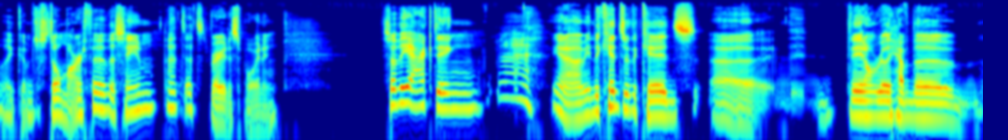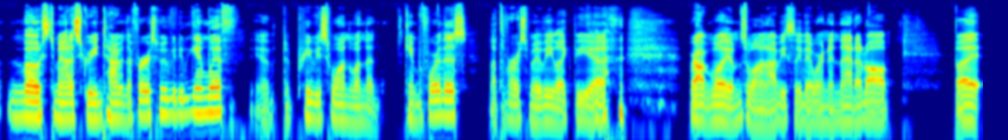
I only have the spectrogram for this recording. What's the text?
like I'm just still Martha, the same. That that's very disappointing. So the acting, eh, you know, I mean, the kids are the kids. Uh, they don't really have the most amount of screen time in the first movie to begin with. You know, the previous one, the one that came before this, not the first movie, like the uh, Rob Williams one. Obviously, they weren't in that at all. But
